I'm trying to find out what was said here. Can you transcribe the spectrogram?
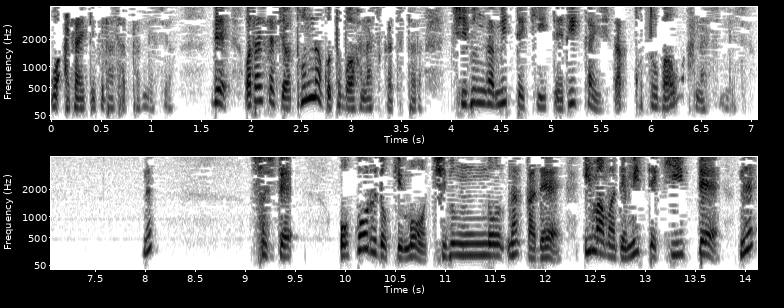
を与えてくださったんですよ。で、私たちはどんな言葉を話すかって言ったら、自分が見て聞いて理解した言葉を話すんですよ。ね？そして、怒る時も自分の中で、今まで見て聞いて、ね、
